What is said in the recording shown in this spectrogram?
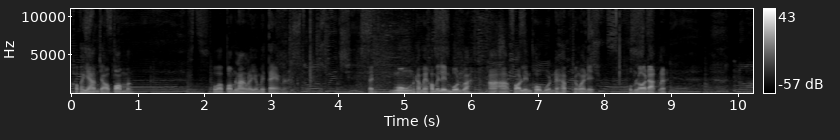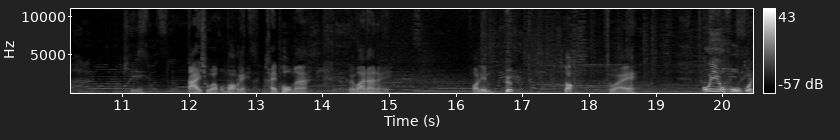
เขาพยายามจะเอาป้อมมั้งเพราะว่าป้อมล่างเรายังไม่แตกนะ แต่งงทำไมเขาไม่เล่นบนวะอ่าอ่าฟอร์เลนโผล่บนนะครับจังหวะนี้ผมรอดักนะโอเคตายชัวร์ผมบอกเลย ใครโผล่มา ไม่ว่าหน้าไหน ฟอร์ลินฮึบล็อกสวย อุ้ยโอ้โหกด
